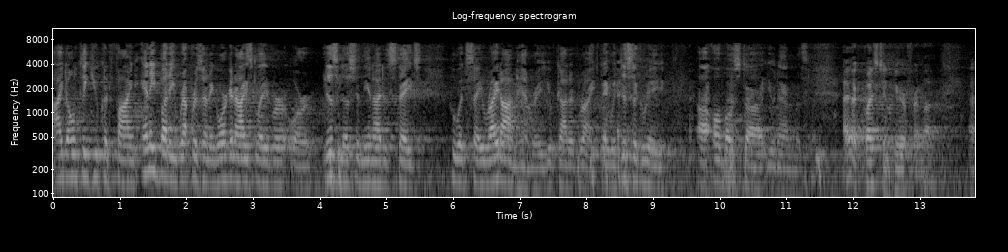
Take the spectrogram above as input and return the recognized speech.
I don't think you could find anybody representing organized labor or business in the United States who would say, right on, Henry, you've got it right. They would disagree uh, almost uh, unanimously. I have a question here from a, uh,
